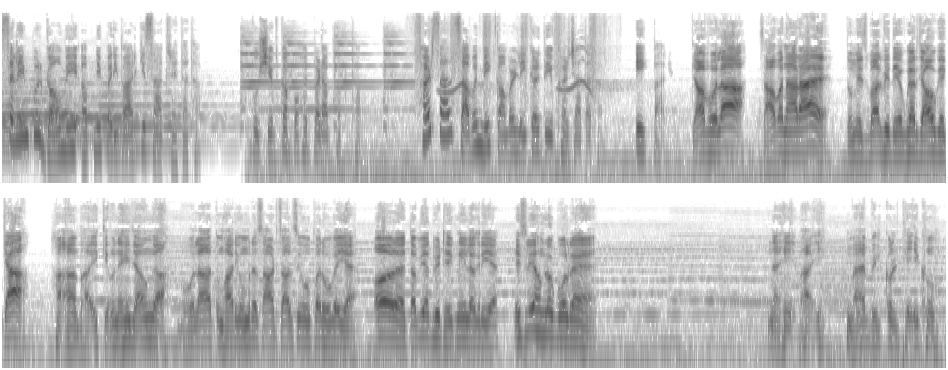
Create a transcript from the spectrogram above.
सलेमपुर गाँव में अपने परिवार के साथ रहता था। वो शिव का बहुत बड़ा भक्त था। हर साल सावन में कांवड़ लेकर देवघर जाता था। एक बार। क्या भोला? सावन आ रहा है। तुम इस बार भी देवघर जाओगे क्या? हाँ भाई, क्यों नहीं जाऊँगा? भोला, तुम्हारी उम्र साठ साल से ऊपर हो गई है और तबीयत भी ठीक नहीं लग रही है। इसलिए हम लोग बोल रहे हैं। नहीं भाई, मैं बिल्कुल ठीक हूँ।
